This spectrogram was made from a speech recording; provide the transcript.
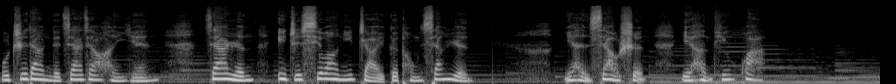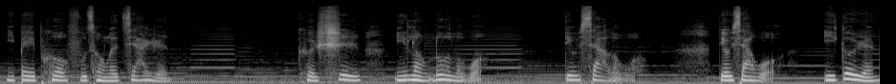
我知道你的家教很严，家人一直希望你找一个同乡人。你很孝顺，也很听话。你被迫服从了家人。可是你冷落了我，丢下了我，丢下我一个人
